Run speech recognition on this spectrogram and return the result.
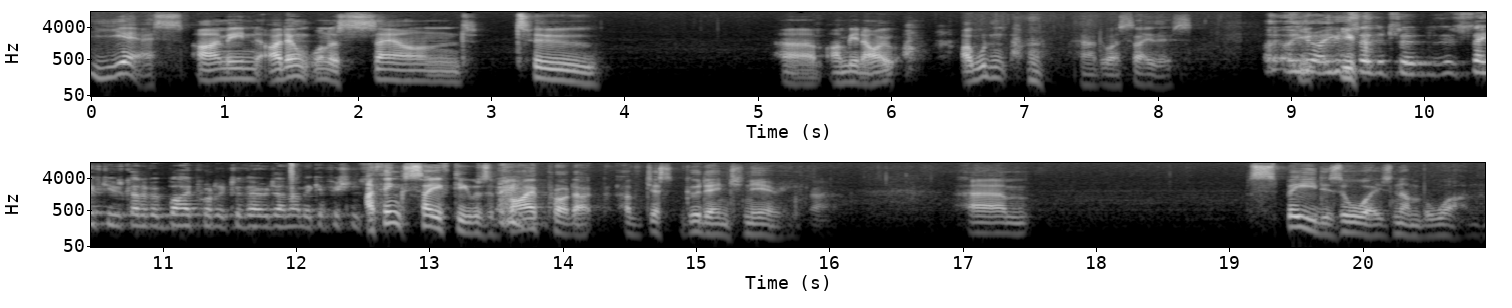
yes, I mean, I don't want to sound too. Uh, I mean, I, I wouldn't. How do I say this? Are are you, are you You- going to say that uh, the safety was kind of a byproduct of aerodynamic efficiency? I think safety was a byproduct of just good engineering. Right. Um, speed is always number one.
